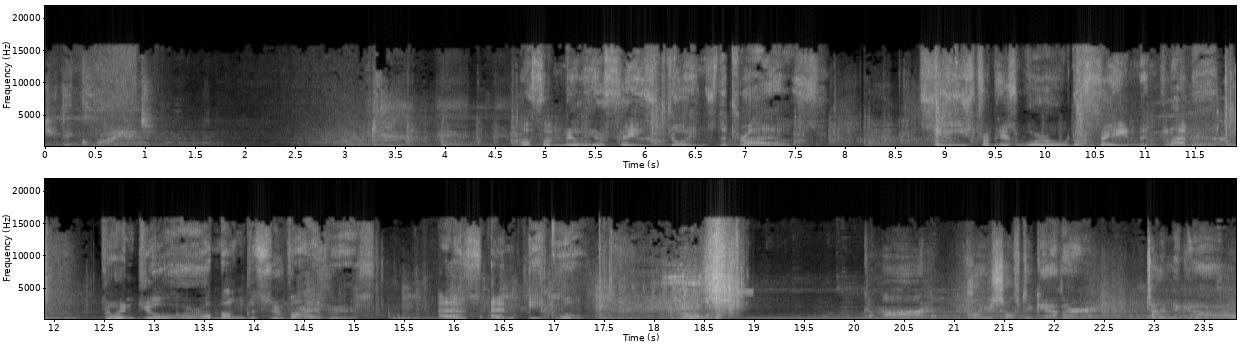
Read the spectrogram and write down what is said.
keep it quiet. A familiar face joins the trials. Seized from his world of fame and glamour to endure among the survivors as an equal. Come on, pull yourself together. Time to go.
